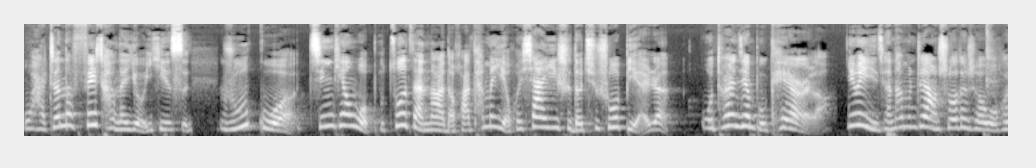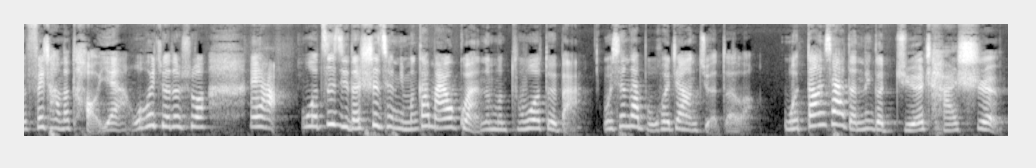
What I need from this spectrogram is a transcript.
哇，真的非常的有意思。如果今天我不坐在那儿的话，他们也会下意识的去说别人。我突然间不 care 了，因为以前他们这样说的时候，我会非常的讨厌，我会觉得说，哎呀，我自己的事情你们干嘛要管那么多，对吧？我现在不会这样觉得了。我当下的那个觉察是。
